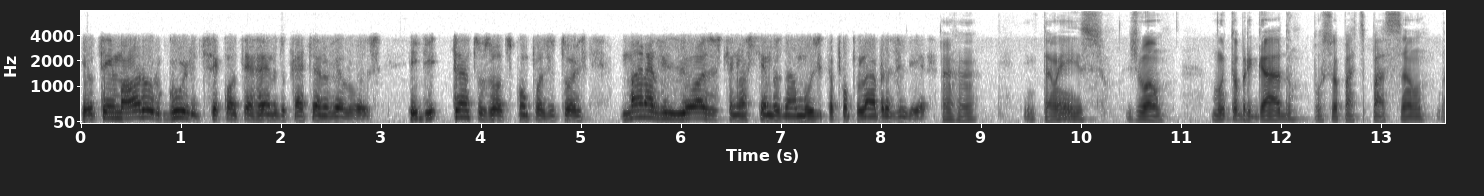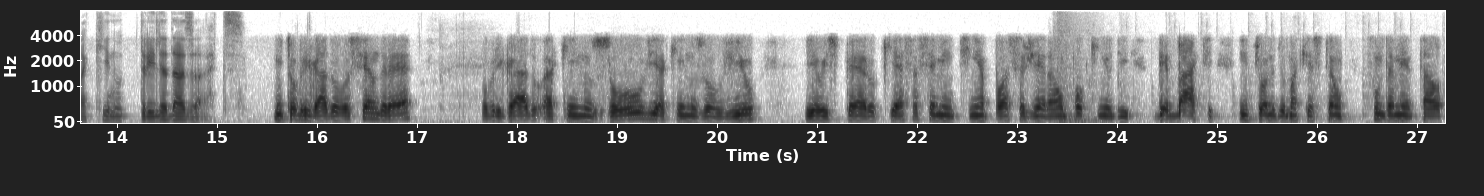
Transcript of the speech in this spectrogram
Eu tenho o maior orgulho de ser conterrâneo do Caetano Veloso e de tantos outros compositores maravilhosos que nós temos na música popular brasileira. Uhum. Então é isso. João, muito obrigado por sua participação aqui no Trilha das Artes. Muito obrigado a você, André. Obrigado a quem nos ouve, a quem nos ouviu e eu espero que essa sementinha possa gerar um pouquinho de debate em torno de uma questão fundamental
